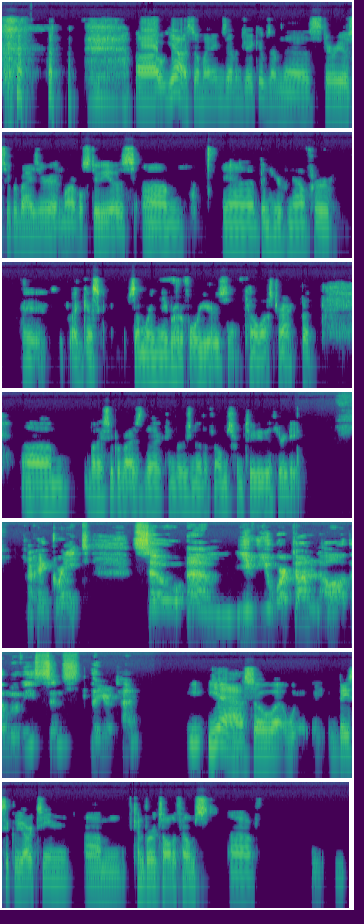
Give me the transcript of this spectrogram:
uh, yeah, so my name is Evan Jacobs. I'm the stereo supervisor at Marvel Studios. Um, and I've been here now for, I, I, guess, somewhere in the neighborhood of four years. I kind of lost track, but. Um, but I supervise the conversion of the films from 2D to 3D. Okay, great. So um, you you worked on all the movies since the year time. Yeah. So uh, w- basically, our team um, converts all the films. Uh,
